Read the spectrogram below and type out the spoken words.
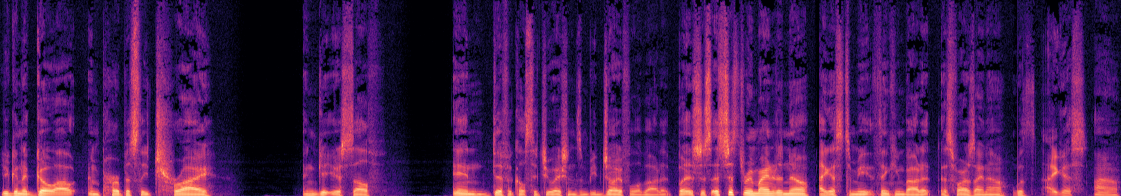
you're gonna go out and purposely try and get yourself in difficult situations and be joyful about it. But it's just it's just a reminder to know, I guess to me, thinking about it as far as I know, with I guess I don't know.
